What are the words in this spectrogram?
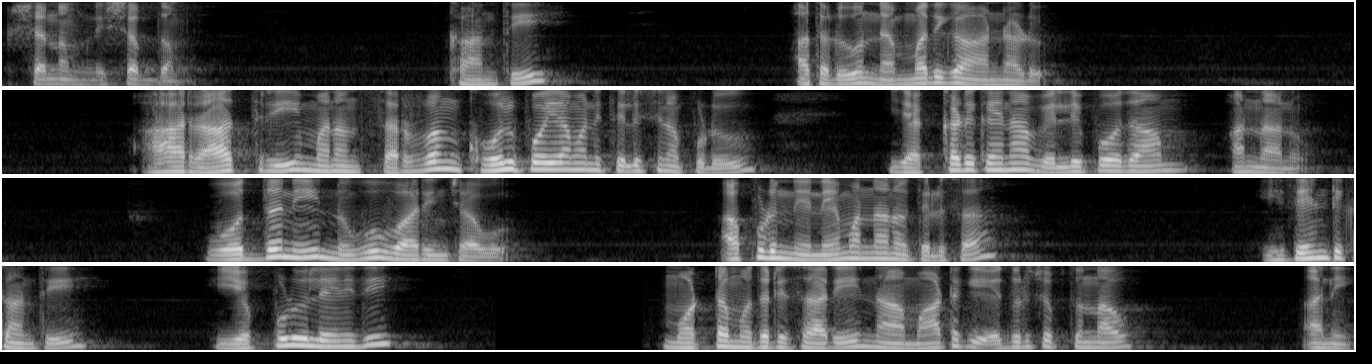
క్షణం నిశ్శబ్దం. కాంతి అతడు నెమ్మదిగా అన్నాడు ఆ రాత్రి మనం సర్వం కోల్పోయామని తెలిసినప్పుడు ఎక్కడికైనా వెళ్ళిపోదాం అన్నాను. వద్దని నువ్వు వారించావు. అప్పుడు నేనేమన్నానో తెలుసా? ఇదేంటి కాంతి? ఎప్పుడూ లేనిది? మొట్టమొదటిసారి నా మాటకి ఎదురు చెప్తున్నావు అని.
